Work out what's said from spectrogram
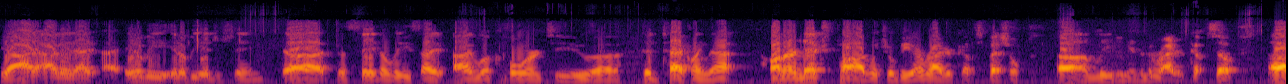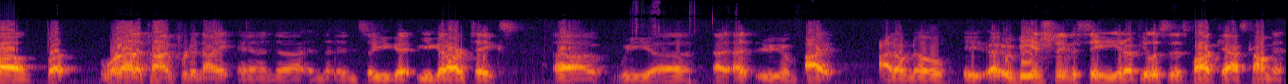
yeah, I, I mean, I, I, it'll be it'll be interesting uh, to say the least. I, I look forward to uh, to tackling that on our next pod, which will be our Ryder Cup special um, leading into the Ryder Cup. So, uh, but we're out of time for tonight, and uh, and and so you get you get our takes. Uh, we uh, I, I, you know I I don't know. It, it, would be interesting to see. You know, if you listen to this podcast, comment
